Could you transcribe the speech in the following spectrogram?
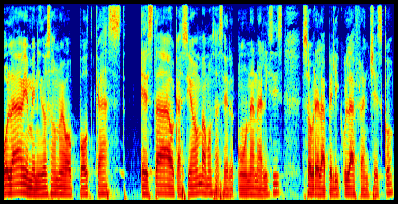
Hola, bienvenidos a un nuevo podcast. Esta ocasión vamos a hacer un análisis sobre la película Francesco,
